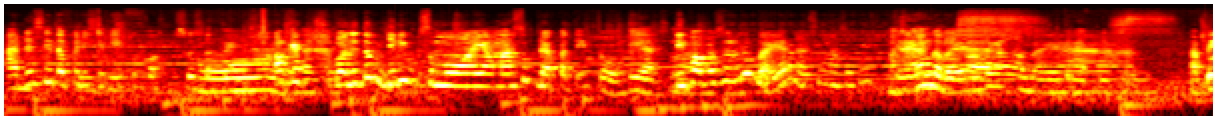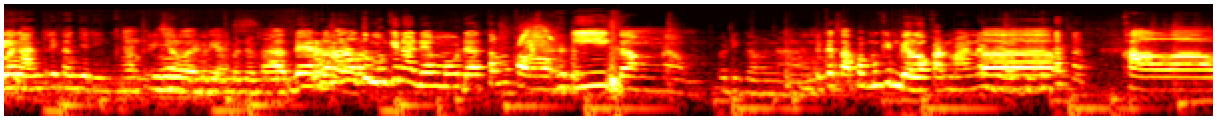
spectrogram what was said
Ada sih tapi di situ kok susah Oh. Oke, dikasih. waktu itu jadi semua yang masuk dapat itu. Iya, Di semua. Papa Sur itu bayar nggak sih masuknya? Masuknya nggak bayar. Masuknya nggak bayar. Gratis. Tapi Cuma ngantri kan jadinya. Ngantrinya luar Bener, biasa. bener, bener. Daerah Ular- mana tuh mungkin ada yang mau datang kalau Di Gangnam. Oh di Gangnam. Deket apa mungkin belokan mana? Jalan- kalau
